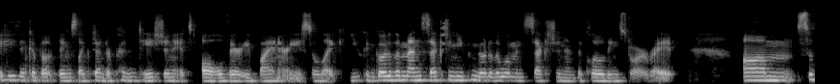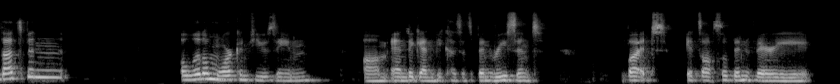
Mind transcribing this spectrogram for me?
if you think about things like gender presentation it's all very binary so like you can go to the men's section you can go to the women's section in the clothing store right um, so that's been a little more confusing um, and again, because it's been recent, but it's also been very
